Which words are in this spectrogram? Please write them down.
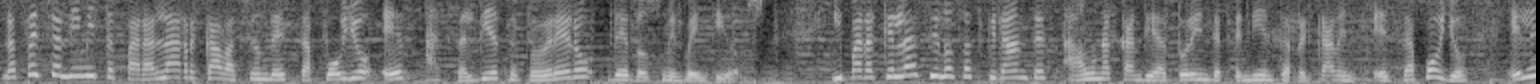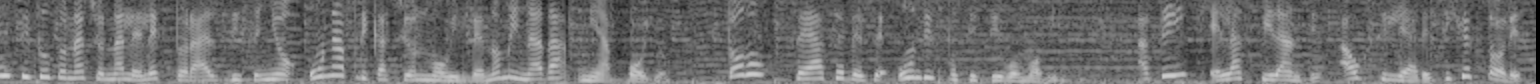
La fecha límite para la recabación de este apoyo es hasta el 10 de febrero de 2022. Y para que las y los aspirantes a una candidatura independiente recaben este apoyo, el Instituto Nacional Electoral diseñó una aplicación móvil denominada Mi Apoyo todo se hace desde un dispositivo móvil. Así, el aspirantes, auxiliares y gestores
